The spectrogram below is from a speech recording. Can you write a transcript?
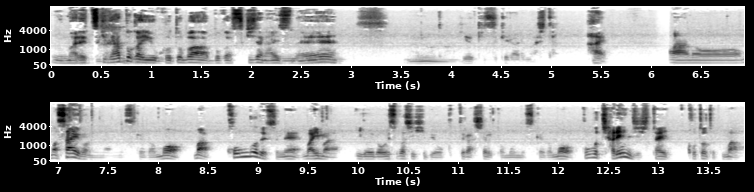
生まれつきだとかいう言葉は僕は好きじゃないですね。うん。うん勇気づけられました。はい。あのーまあ、最後になんですけども、まあ、今後ですね、まあ、今、いろいろお忙しい日々を送ってらっしゃると思うんですけども、今後チャレンジしたいこととか、まあ、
